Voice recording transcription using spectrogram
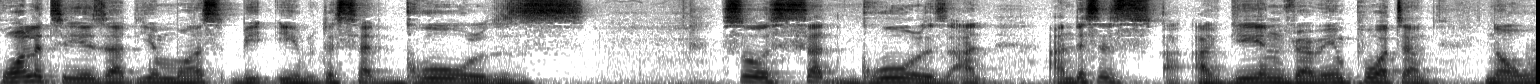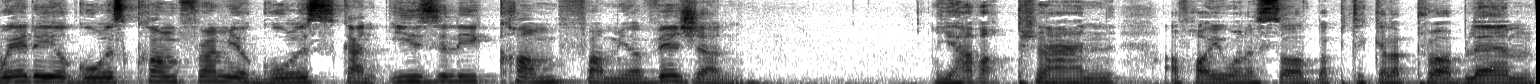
quality is that you must be able to set goals so set goals and and this is again very important. Now, where do your goals come from? Your goals can easily come from your vision. You have a plan of how you want to solve a particular problem.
